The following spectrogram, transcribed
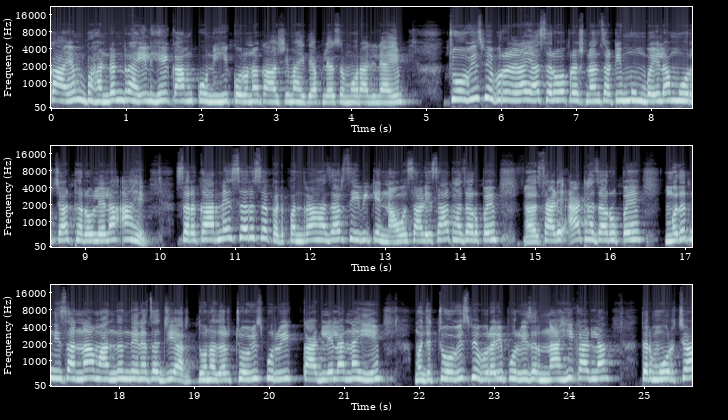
कायम भांडण राहील हे काम कोणीही करू नका अशी माहिती आपल्यासमोर आलेली आहे. चोवीस फेब्रुवारीला या सर्व प्रश्नांसाठी मुंबईला मोर्चा ठरवलेला आहे. सरकारने सरसकट पंधरा हजार सेविकेंना व साडेसात हजार रुपये साडेआठ हजार रुपये मदतनीसांना मानधन देण्याचा जी आर दोन हजार चोवीस पूर्वी काढलेला नाही आहे म्हणजे चोवीस फेब्रुवारी पूर्वी जर नाही काढला तर मोर्चा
